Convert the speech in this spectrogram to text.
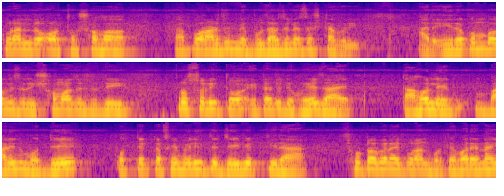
কোরআনের অর্থ সহ পড়ার জন্য বোঝার জন্য চেষ্টা করি। আর এইরকমভাবে যদি সমাজে যদি প্রচলিত, এটা যদি হয়ে যায়, তাহলে বাড়ির মধ্যে প্রত্যেকটা ফ্যামিলিতে যেই ব্যক্তিরা ছোটোবেলায় কোরআন পড়তে পারে নাই,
